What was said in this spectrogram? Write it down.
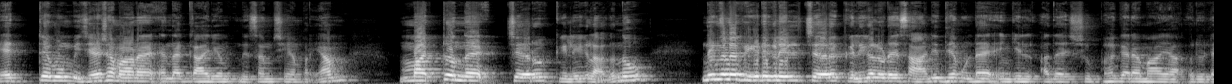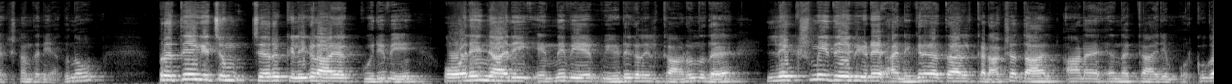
ഏറ്റവും വിശേഷമാണ് എന്ന കാര്യം നിസ്സംശയം പറയാം. മറ്റൊന്ന് ചെറു കിളികളാകുന്നു നിങ്ങളുടെ വീടുകളിൽ ചെറു കിളികളുടെ സാന്നിധ്യമുണ്ട് എങ്കിൽ അത് ശുഭകരമായ ഒരു ലക്ഷണം തന്നെയാകുന്നു. പ്രത്യേകിച്ചും ചെറു കിളികളായ കുരുവി ഓലഞ്ഞാലി എന്നിവയെ വീടുകളിൽ കാണുന്നത് ലക്ഷ്മി ദേവിയുടെ അനുഗ്രഹത്താൽ കടാക്ഷത്താൽ ആണ് എന്ന കാര്യം ഓർക്കുക.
